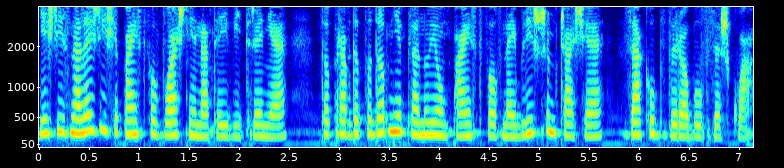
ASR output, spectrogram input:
Jeśli znaleźli się Państwo właśnie na tej witrynie, to prawdopodobnie planują Państwo w najbliższym czasie zakup wyrobów ze szkła.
